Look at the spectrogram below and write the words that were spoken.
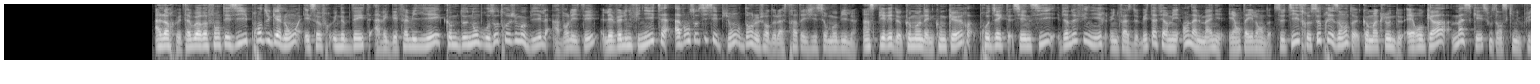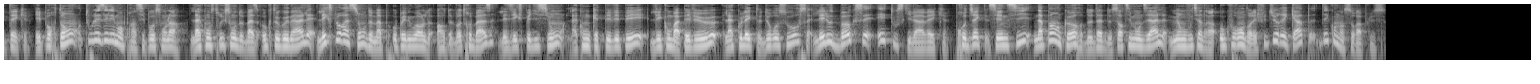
Alors que Tower of Fantasy prend du galon et s'offre une update avec des familiers comme de nombreux autres jeux mobiles avant l'été, Level Infinite avance aussi ses pions dans le genre de la stratégie sur mobile. Inspiré de Command and Conquer, Project CNC vient de finir une phase de bêta fermée en Allemagne et en Thaïlande. Ce titre se présente comme un clone de ROK masqué sous un skin plus tech. Et pourtant, tous les éléments principaux sont là. La construction de bases octogonales, l'exploration de maps open world hors de votre base, les expéditions, la conquête PVP, les combats PVE, la collecte de ressources, les loot box et tout ce qui va avec. Project CNC n'a pas encore de date de sortie mondiale, mais on vous tiendra au courant dans les futurs récaps dès qu'on en saura plus.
